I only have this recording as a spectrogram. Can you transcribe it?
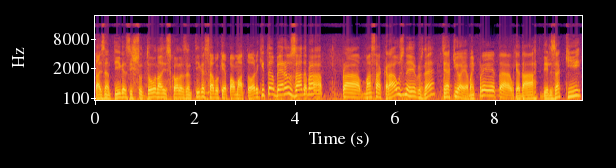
das antigas estudou nas escolas antigas sabe o que é palmatória, que também era usada para para massacrar os negros, né? Tem aqui, ó, a mãe preta, que é da arte deles aqui,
